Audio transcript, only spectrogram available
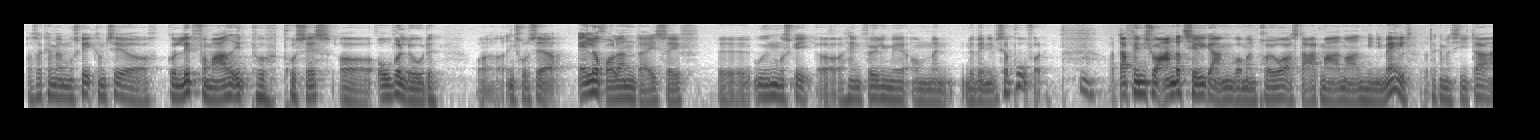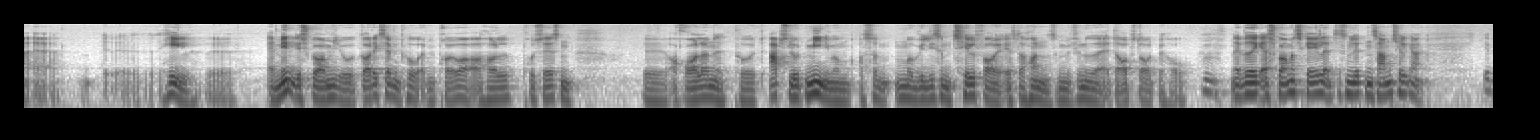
Og så kan man måske komme til at gå lidt for meget ind på proces og overloade og introducere alle rollerne, der er i SAFE, øh, uden måske at have en føling med, om man nødvendigvis har brug for det. Mm. Og der findes jo andre tilgange, hvor man prøver at starte meget, meget minimalt, og der kan man sige, der er øh, helt øh, almindelig Scrum jo et godt eksempel på, at vi prøver at holde processen øh, og rollerne på et absolut minimum, og så må vi ligesom tilføje efterhånden, som vi finder ud af, at der opstår et behov. Mm. Men jeg ved ikke, er Scrum og Scale, er det sådan lidt den samme tilgang? Jeg,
